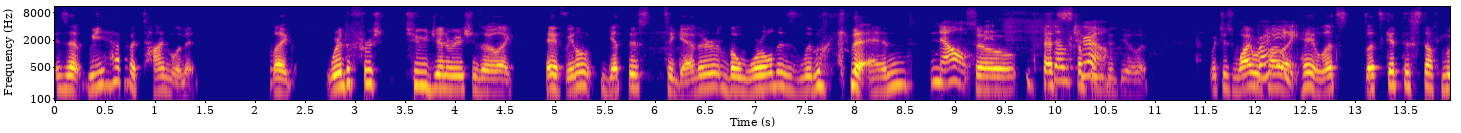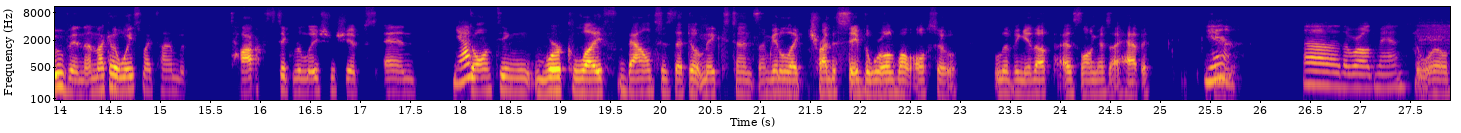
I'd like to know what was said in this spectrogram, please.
is that we have a time limit. Like we're the first two generations that are like, hey, if we don't get this together, the world is literally gonna end. No. So that's so something true. to deal with. Which is why we're probably like, hey, let's let's get this stuff moving. I'm not gonna waste my time with toxic relationships and Yeah. daunting work life balances that don't make sense. I'm gonna like try to save the world while also living it up as long as I have it. Yeah. Oh, the world, man. The world.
